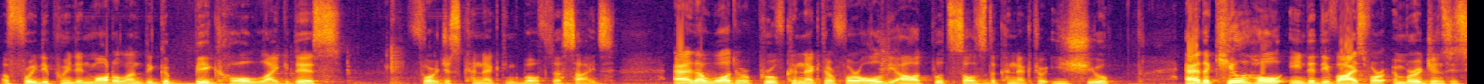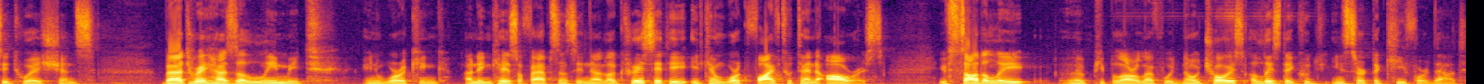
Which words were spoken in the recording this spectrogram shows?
a 3D printed model and dig a big hole like this for just connecting both the sides. Add a waterproof connector for all the outputs, solves the connector issue. Add a kill hole in the device for emergency situations. Battery has a limit in working, and in case of absence in electricity, it can work 5 to 10 hours. If suddenly uh, people are left with no choice, at least they could insert a key for that.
